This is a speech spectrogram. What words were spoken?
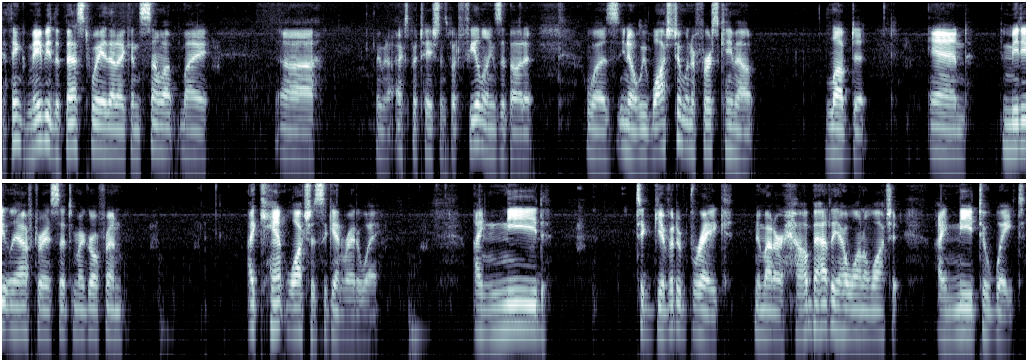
I think maybe the best way that I can sum up my, uh, maybe not expectations, but feelings about it was, you know, we watched it when it first came out, loved it, and immediately after I said to my girlfriend, I can't watch this again right away. I need to give it a break, no matter how badly I want to watch it. I need to wait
